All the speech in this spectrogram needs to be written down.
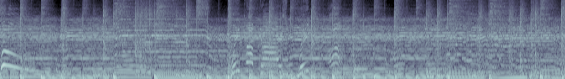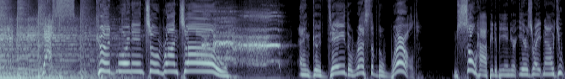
Woo! Wake up, guys. Wake up. Yes. Good morning, Toronto. And good day, the rest of the world. I'm so happy to be in your ears right now. You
